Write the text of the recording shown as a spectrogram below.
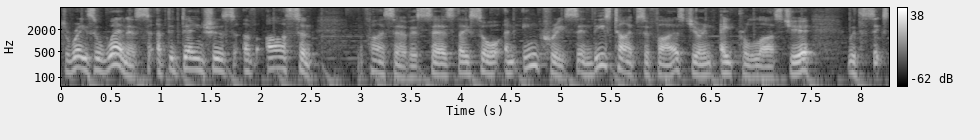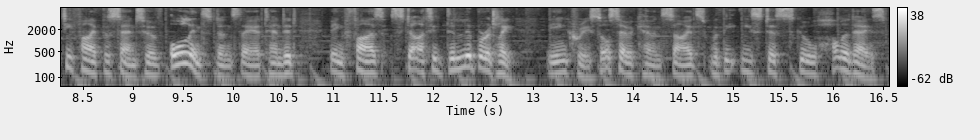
to raise awareness of the dangers of arson. The fire service says they saw an increase in these types of fires during April last year, with 65% of all incidents they attended being fires started deliberately. The increase also coincides with the Easter school holidays.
